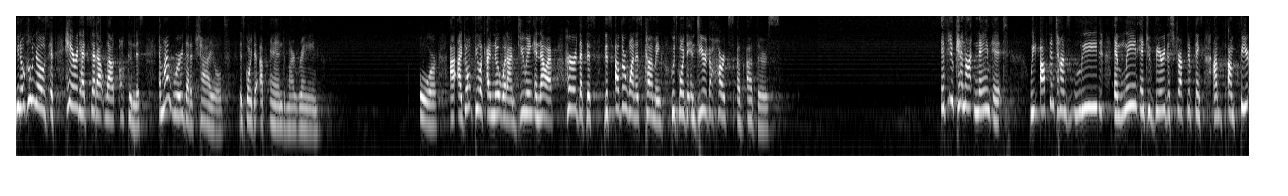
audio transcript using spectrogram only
You know, who knows if Herod had said out loud, Oh, goodness, am I worried that a child is going to upend my reign? Or I, I, don't feel like I know what I'm doing, and now I've heard that this, this other one is coming who's going to endear the hearts of others. If you cannot name it, we oftentimes lead and lean into very destructive things. I'm, I'm fear,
